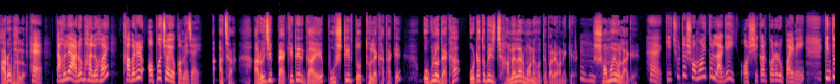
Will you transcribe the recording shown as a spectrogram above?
আরও ভালো। হ্যাঁ তাহলে আরও ভালো হয় খাবারের অপচয়ও কমে যায়। আচ্ছা আর ওই যে প্যাকেটের গায়ে পুষ্টির তথ্য লেখা থাকে ওগুলো দেখা ওটা তো বেশ ঝামেলার মনে হতে পারে অনেকের। সময়ও লাগে। হ্যাঁ কিছুটা সময় তো লাগেই অস্বীকার করার উপায় নেই কিন্তু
